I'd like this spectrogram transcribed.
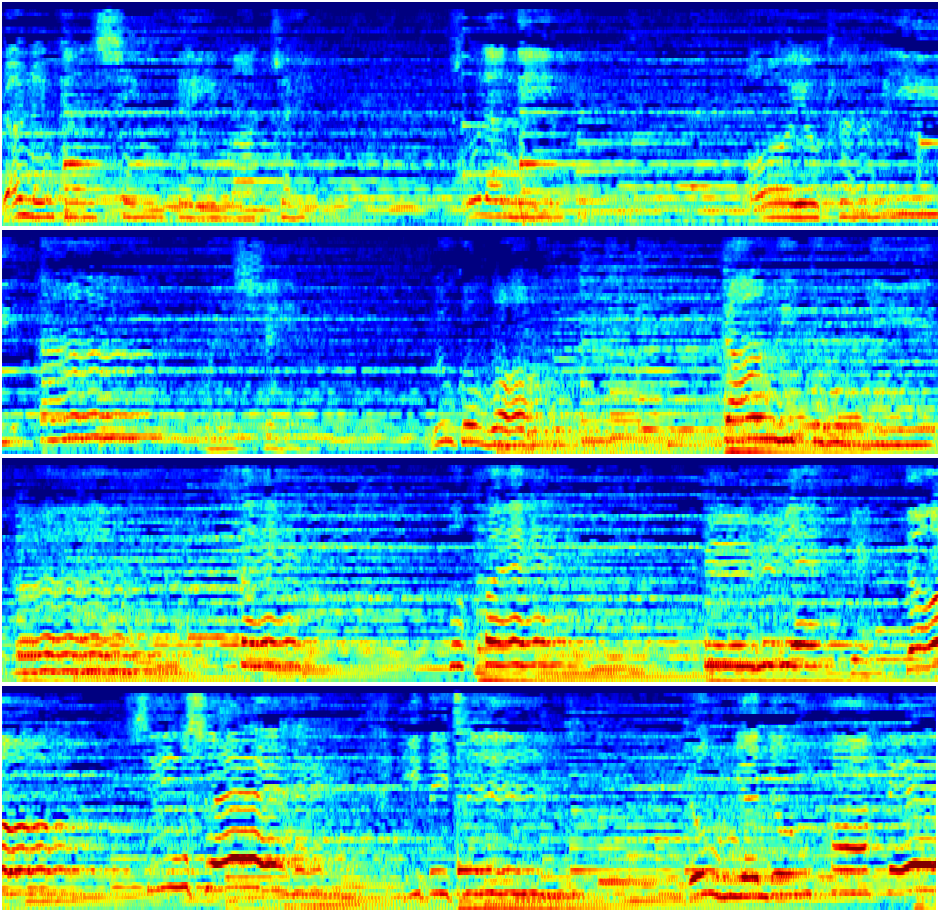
让人甘心被麻醉。除了你，我又可以安慰谁？如果我。让你不翼而飞我会日日夜夜都心碎一辈子永远都怕黑。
